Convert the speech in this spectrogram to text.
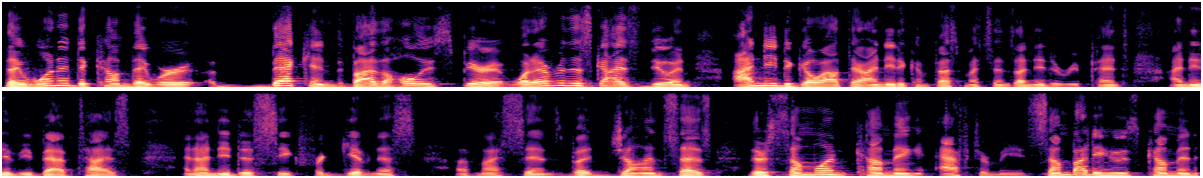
They wanted to come, they were beckoned by the Holy Spirit. Whatever this guy's doing, I need to go out there. I need to confess my sins. I need to repent. I need to be baptized. And I need to seek forgiveness of my sins. But John says, There's someone coming after me, somebody who's coming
